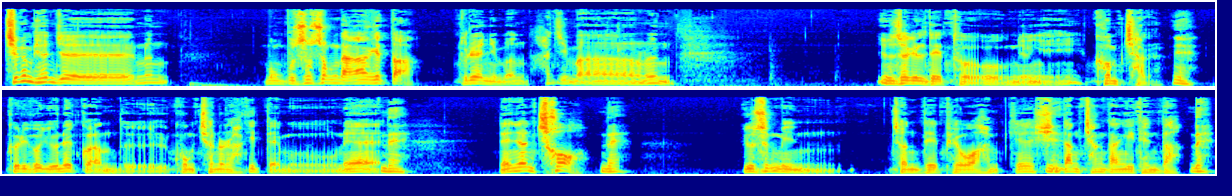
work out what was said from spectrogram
지금 현재는 뭐 무소속 나가겠다 두려님은 하지만은 윤석열 대통령이 검찰 네. 그리고 윤핵관들 공천을 하기 때문에 네. 내년 초 네. 유승민 전 대표와 함께 신당 창당이 된다. 네.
